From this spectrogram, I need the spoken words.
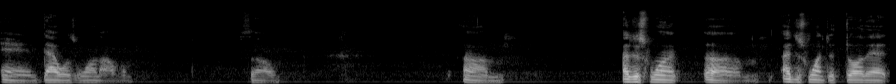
and that was one of them. So, um, I just want um, I just want to throw that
